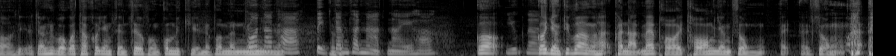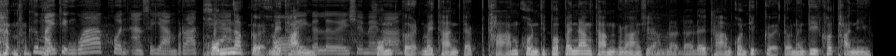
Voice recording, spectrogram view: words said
ต่อที่อาจารย์ที่บอกว่าถ้าเขายังเซ็นเซอร์ผมก็ไม่เขียนนะเพราะมันโทไม่ษมีนะนะคะ ติดกันขนาดไหนคะ ก็ยุคนั้นก็อย่างที่ว่าฮะขนาดแม่พลอยท้องยังส่งเอ่อเอ่อส่ง คือหมายถึงว่าคนอ่านสยามรัฐผมน่ะเกิดไม่ทันคอยกันเลยใช่ไหมคะผมเกิดไม่ทันแต่ถามคนที่พอไปนั่งทำงานสยามรัฐแล้วได้ถามคนที่เกิดตอนนั้นที่เขาทันจริง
